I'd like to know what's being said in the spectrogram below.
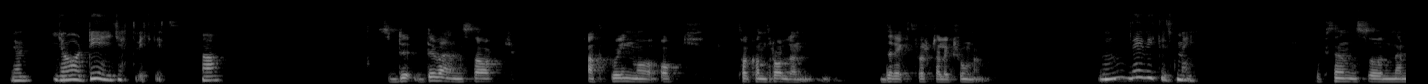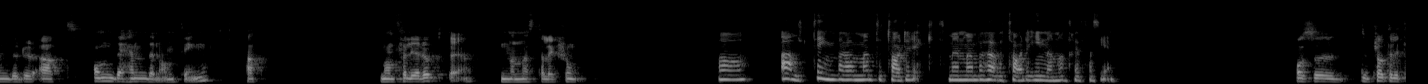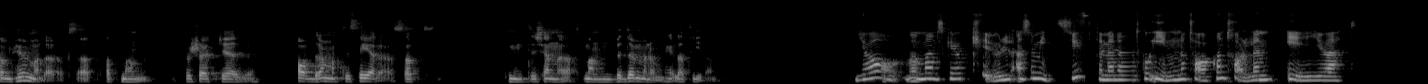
Ja, ja, det är jätteviktigt. Ja. Så det, det var en sak att gå in och, och ta kontrollen direkt första lektionen. Mm, det är viktigt för mig. Och sen så nämnde du att om det händer någonting, att man följer upp det innan nästa lektion. Ja, allting behöver man inte ta direkt, men man behöver ta det innan man träffas igen. Och så, du pratade lite om humor där också, att, att man försöker avdramatisera så att de inte känner att man bedömer dem hela tiden. Ja, man ska ha kul. Alltså mitt syfte med att gå in och ta kontrollen är ju att,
